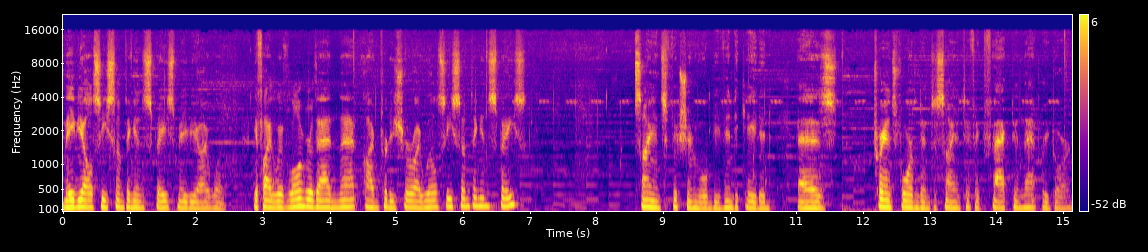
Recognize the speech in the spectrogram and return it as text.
maybe I'll see something in space, maybe I won't. If I live longer than that, I'm pretty sure I will see something in space. Science fiction will be vindicated as transformed into scientific fact in that regard.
